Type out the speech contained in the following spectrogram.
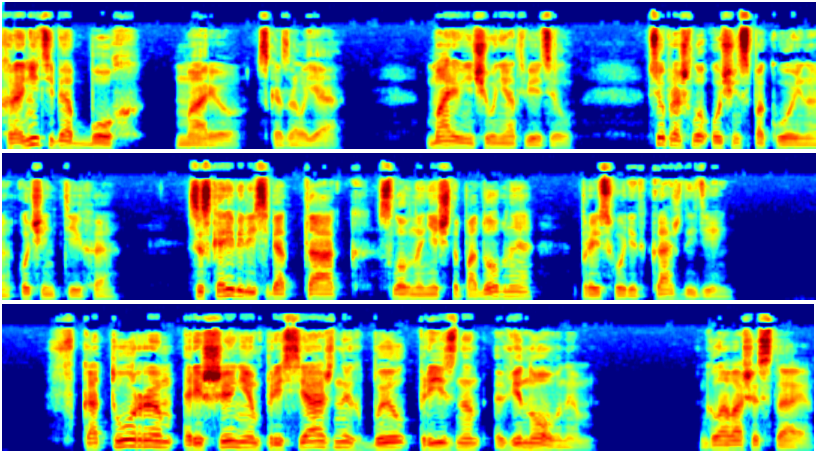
«Храни тебя Бог, Марио», — сказал я. Марио ничего не ответил. Все прошло очень спокойно, очень тихо. Сыскари вели себя так, словно нечто подобное происходит каждый день. В котором решением присяжных был признан виновным. Глава шестая.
